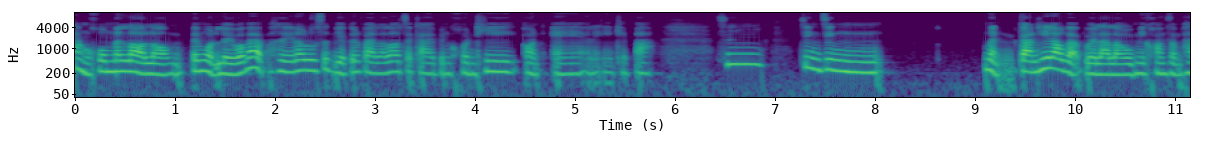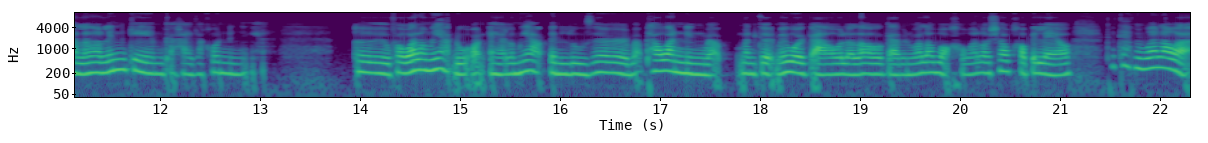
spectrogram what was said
สังคมมันหล่อหลอมไปหมดเลยว่าแบบเฮ้ยเรารู้สึกเยอะเกินไปแล้วเราจะกลายเป็นคนที่อ่อนแออะไรอย่างเงี้ยเก็ตปะซึ่งจริง ๆ เหมือนการที่เราแบบเวลาเรามีความสัมพันธ์แล้วเราเล่นเกมกับใครสักคนหนึ่งอย่างเงี้ย เออเพราะว่าเราไม่อยากดูอ่อนแอเราไม่อยากเป็น loser แบบถ้าวันหนึ่งแบบมันเกิดไม่ work out แล้วเรากลายเป็นว่าเราบอกเขาว่าเราชอบเขาไปแล้ว ก็กลายเป็นว่าเราอะ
